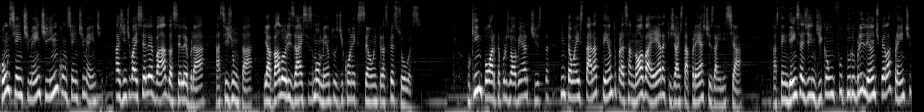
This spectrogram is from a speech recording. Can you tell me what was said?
conscientemente e inconscientemente, a gente vai ser levado a celebrar, a se juntar e a valorizar esses momentos de conexão entre as pessoas. O que importa para o jovem artista, então, é estar atento para essa nova era que já está prestes a iniciar. As tendências indicam um futuro brilhante pela frente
